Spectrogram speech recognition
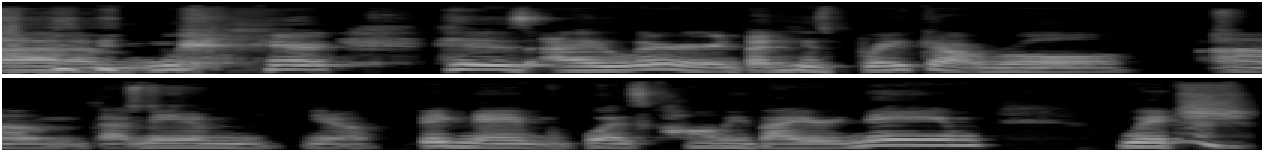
Um, where his I learned that his breakout role um, that made him, you know, big name was Call Me by Your Name, which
